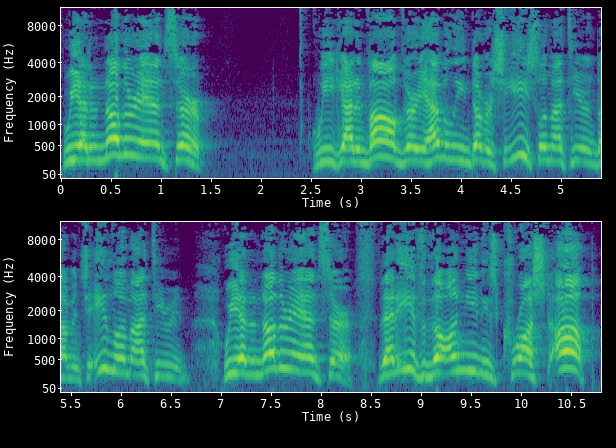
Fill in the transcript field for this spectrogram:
We had another answer. We got involved very heavily in davar sheish matirim, davar she'in matirim. We had another answer that if the onion is crushed up,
